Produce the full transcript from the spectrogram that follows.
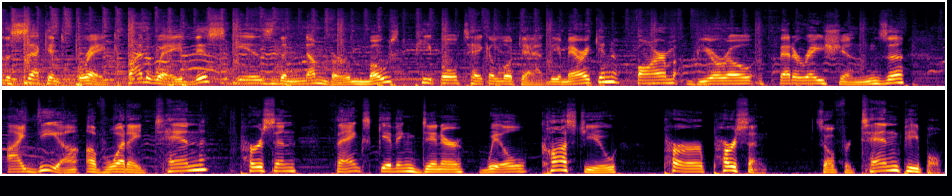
The second break, by the way, this is the number most people take a look at. The American Farm Bureau Federation's idea of what a 10 person Thanksgiving dinner will cost you per person. So for 10 people,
